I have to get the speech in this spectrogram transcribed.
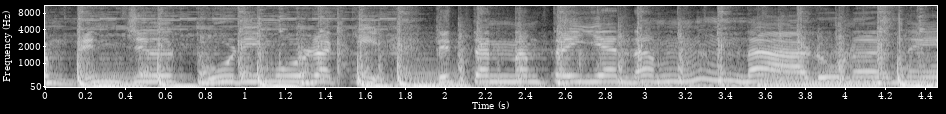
തിളക്കം നെഞ്ചിൽ കൂടി മുഴക്കി തിത്തണ്ണം തയ്യണം നാടുണർന്നേ.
